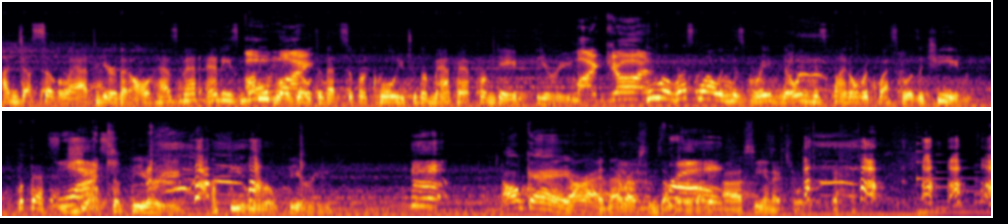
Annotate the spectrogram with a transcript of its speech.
I'm just so glad to hear that all of Hazmat Andy's money Oh will my- go to that super cool YouTuber Matt Pat from Game Theory. My god. He will rest well in his grave knowing his final request was achieved. But that's What? just a theory. a funeral theory. Okay, all right, that wraps things up, Bro. everybody. Uh, see you next week.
